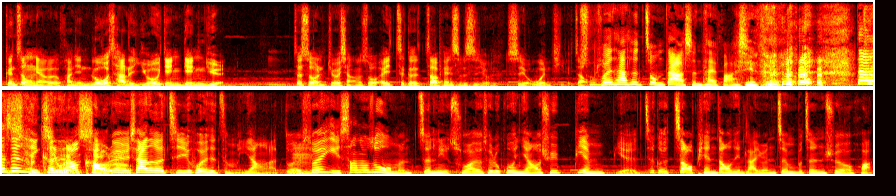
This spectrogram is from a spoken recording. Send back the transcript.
跟这种鸟的环境落差的有一点点远。这时候你就会想到说，哎、欸，这个照片是不是有是有问题的照片？除非它是重大生态发现，但是你可能要考虑一下那个机会是怎么样啊？对，嗯、所以以上就是我们整理出来，就是如果你要去辨别这个照片到底来源正不正确的话，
